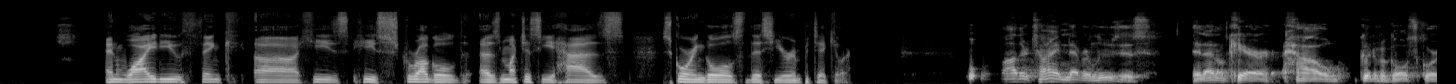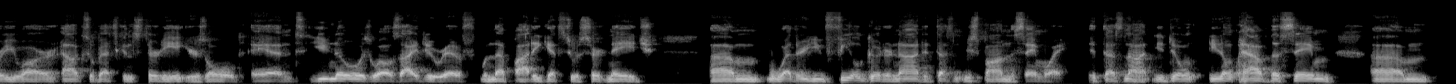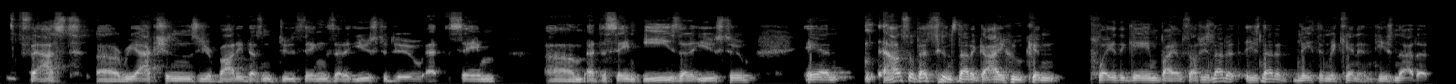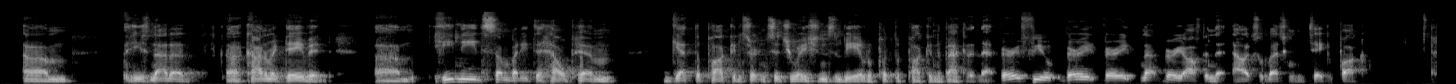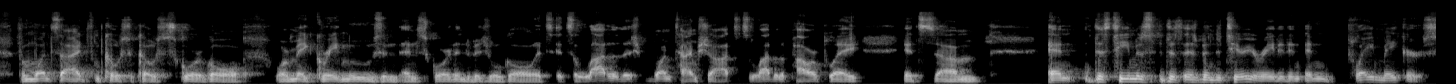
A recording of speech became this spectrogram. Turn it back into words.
and why do you think uh, he's he's struggled as much as he has scoring goals this year in particular? Well, Father Time never loses and I don't care how good of a goal scorer you are, Alex Ovechkin's 38 years old. And you know as well as I do, Riv, when that body gets to a certain age, um, whether you feel good or not, it doesn't respond the same way. It does not. You don't. You don't have the same um, fast uh, reactions. Your body doesn't do things that it used to do at the same um, at the same ease that it used to. And Alex Ovechkin's not a guy who can play the game by himself. He's not a he's not a Nathan MacKinnon. He's not a um, he's not a, a Connor McDavid. Um, he needs somebody to help him get the puck in certain situations and be able to put the puck in the back of the net. Very few, very, very, not very often that Alex Ovechkin can take a puck from one side from coast to coast, score a goal, or make great moves and, and score an individual goal. It's it's a lot of the one time shots. It's a lot of the power play. It's um, and this team is has been deteriorated in, in playmakers.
